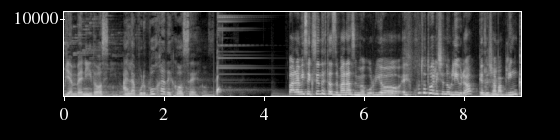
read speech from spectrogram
Bienvenidos a la burbuja de José. Para mi sección de esta semana se me ocurrió. eh, Justo estuve leyendo un libro que se llama Blink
